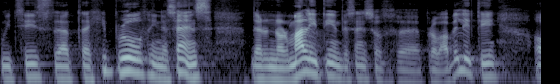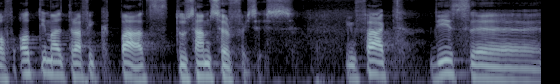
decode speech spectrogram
which is that he proved, in a sense, the normality in the sense of uh, probability of optimal traffic paths to some surfaces. In fact, this uh,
